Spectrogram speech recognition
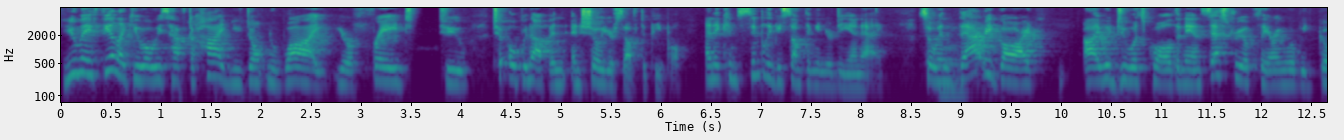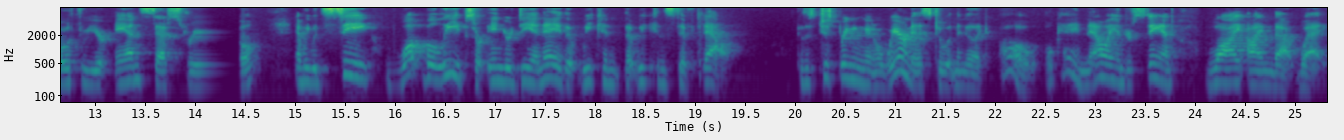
You may feel like you always have to hide and you don't know why. You're afraid to to open up and, and show yourself to people and it can simply be something in your DNA. So, in mm. that regard, I would do what's called an ancestral clearing where we'd go through your ancestral and we would see what beliefs are in your DNA that we can that we can sift out. Because it's just bringing an awareness to it, and then you're like, oh, okay, now I understand why I'm that way.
